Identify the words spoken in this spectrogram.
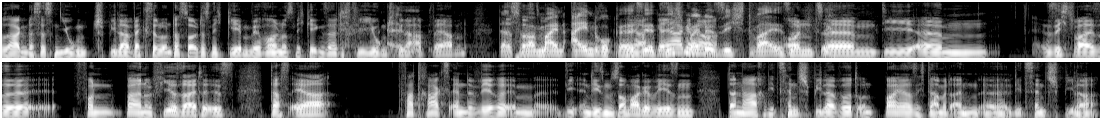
sagen, das ist ein Jugendspielerwechsel und das sollte es nicht geben. Wir wollen uns nicht gegenseitig die Jugendspieler äh, abwerben. Das, das war mein Eindruck, das ja, ist jetzt ja, nicht genau. meine Sichtweise. Und ähm, die ähm, Sichtweise von Bayern 04 Seite ist, dass er Vertragsende wäre im, die, in diesem Sommer gewesen, danach Lizenzspieler wird und Bayer sich damit einen äh, Lizenzspieler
